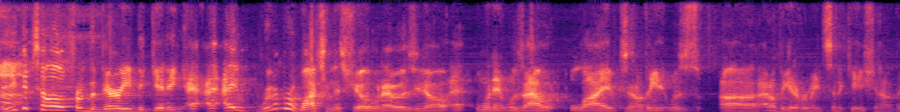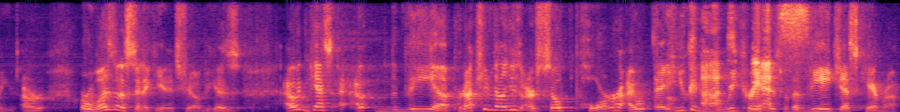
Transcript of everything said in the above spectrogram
you could tell from the very beginning. I, I, I remember watching this show when I was, you know, at, when it was out live because I don't think it was. Uh, I don't think it ever made syndication. I don't think, or or was it a syndicated show? Because I would guess I, the uh, production values are so poor. I, you could God, recreate yes. this with a VHS camera.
